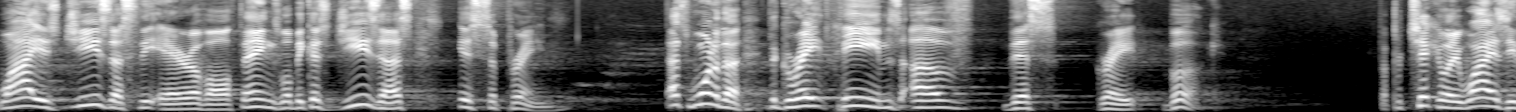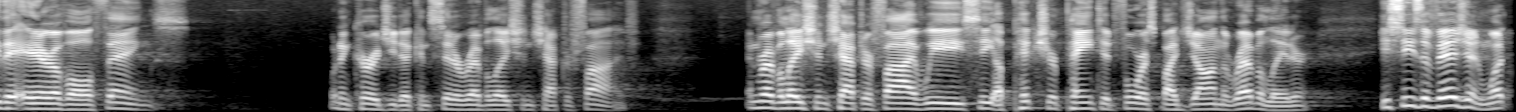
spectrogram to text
why is Jesus the heir of all things? Well, because Jesus is supreme. That's one of the, the great themes of this great book. But particularly, why is he the heir of all things? I would encourage you to consider Revelation chapter 5. In Revelation chapter 5, we see a picture painted for us by John the Revelator. He sees a vision. What,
